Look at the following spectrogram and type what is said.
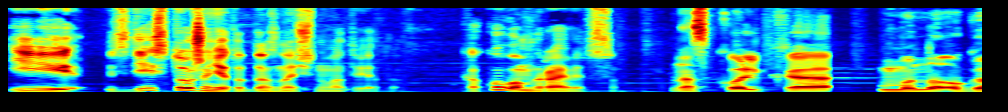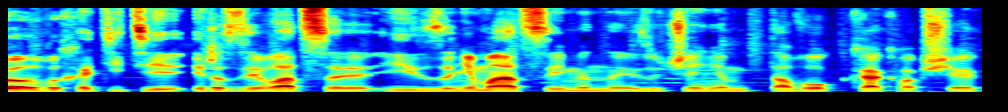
И здесь тоже нет однозначного ответа. Какой вам нравится? Насколько много вы хотите и развиваться, и заниматься именно изучением того, как вообще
